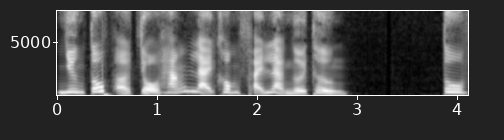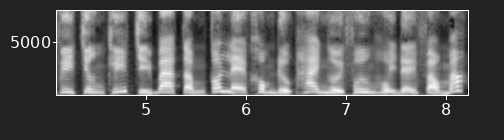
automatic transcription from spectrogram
nhưng tốt ở chỗ hắn lại không phải là người thường. Tu vi chân khí chỉ ba tầm có lẽ không được hai người Phương Hủy để vào mắt.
